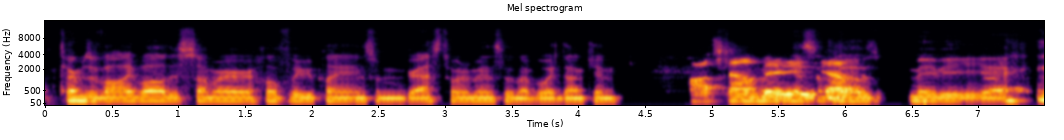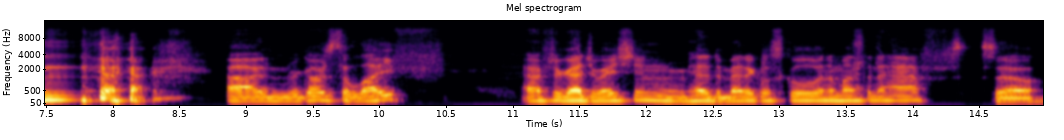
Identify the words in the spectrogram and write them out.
in terms of volleyball this summer, hopefully be playing some grass tournaments with my boy Duncan. Pottstown, baby. Get Yeah. maybe, yeah. uh, in regards to life, after graduation, I'm headed to medical school in a month and a half. So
